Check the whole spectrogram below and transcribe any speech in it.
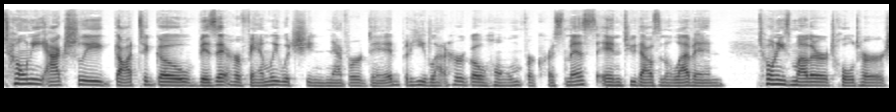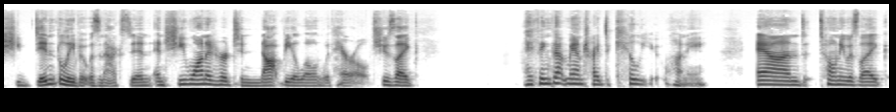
Toni actually got to go visit her family, which she never did, but he let her go home for Christmas in 2011. Toni's mother told her she didn't believe it was an accident and she wanted her to not be alone with Harold. She's like, I think that man tried to kill you, honey. And Toni was like,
